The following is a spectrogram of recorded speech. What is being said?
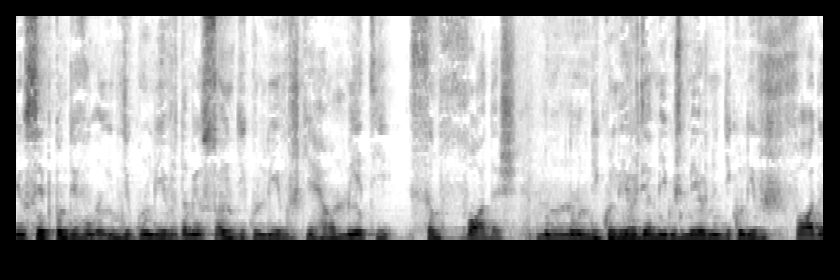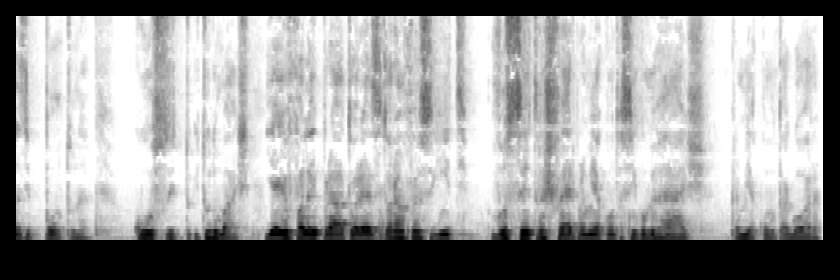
Eu sempre quando indico um livro também, eu só indico livros que realmente são fodas. Não, não indico livros de amigos meus, não indico livros fodas e ponto, né? Cursos e, e tudo mais. E aí eu falei pra Torres, Torres foi o seguinte, você transfere para minha conta 5 mil reais para minha conta agora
